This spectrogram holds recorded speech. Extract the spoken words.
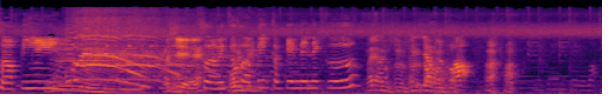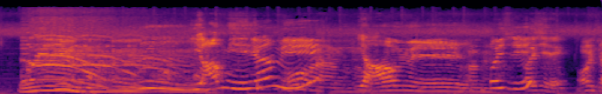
ソワピン。美味しい。ソワミクスピンかけめねく。はい、美味しい。じゃあ、うん。うん。やみ。やみ。やみ。美味しい。美味しい。美味しい。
